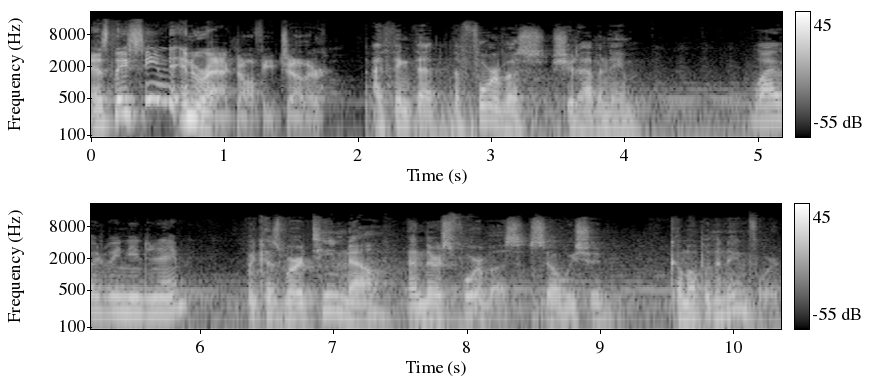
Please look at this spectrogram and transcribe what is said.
as they seem to interact off each other. I think that the four of us should have a name. Why would we need a name? Because we're a team now, and there's four of us, so we should come up with a name for it.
